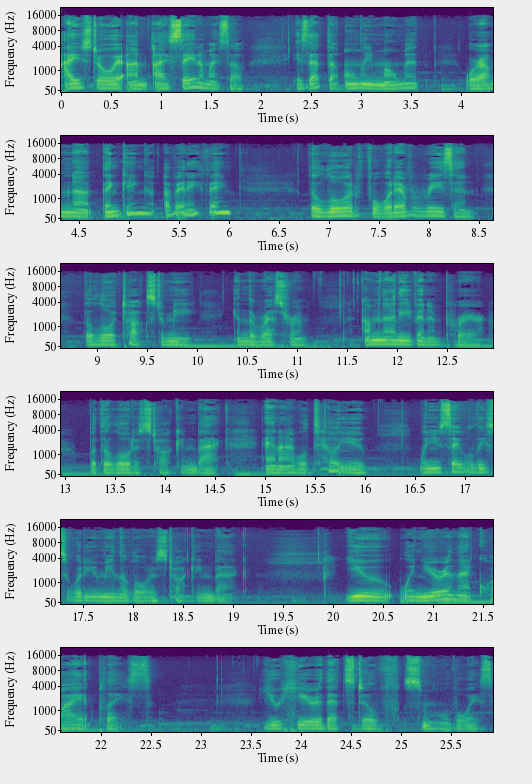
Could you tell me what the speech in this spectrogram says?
I used to always, I'm, I say to myself, is that the only moment where I'm not thinking of anything? The Lord, for whatever reason, the Lord talks to me in the restroom. I'm not even in prayer, but the Lord is talking back. And I will tell you, when you say, Well, Lisa, what do you mean the Lord is talking back? You, when you're in that quiet place, you hear that still small voice.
